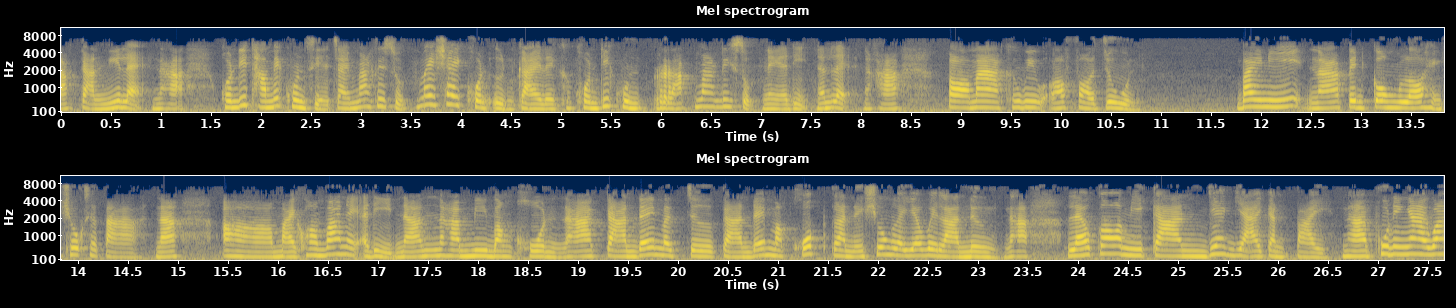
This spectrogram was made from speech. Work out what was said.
รักกันนี่แหละนะคะคนที่ทำให้คุณเสียใจมากที่สุด ไม่ใช่คนอื่นไกลเลย คือคนที่คุณรักมากที่สุดในอดีตนั่นแหละนะคะ ต่อมาคือ Wheel of Fortune ใบนี้นะเป็นกงล้อแห่งโชคชะตานะหมายความว่าในอดีตนั้นนะคะมีบางคนนะคะการได้มาเจอการได้มาคบกันในช่วงระยะเวลาหนึ่งนะคะแล้วก็มีการแยกย้ายกันไปนะพูดง่ายๆว่า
